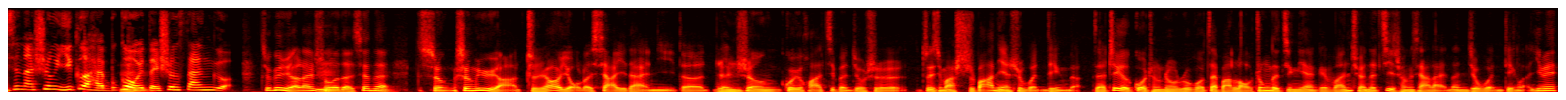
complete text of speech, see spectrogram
现在生一个还不够，得生三个。就跟原来说的，现在生生育啊，只要有了下一代，你的人生规划基本就是最起码十八年是稳定的。在这个过程中，如果再把老钟的经验给完全的继承下来，那你就稳定了。因为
